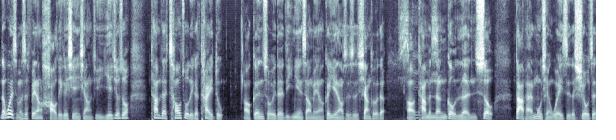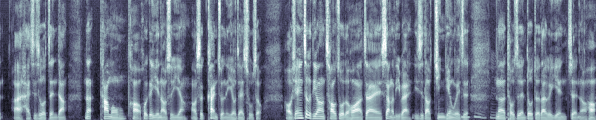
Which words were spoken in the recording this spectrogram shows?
那为什么是非常好的一个现象？就也就是说，他们在操作的一个态度啊，跟所谓的理念上面啊，跟严老师是相合的。好，他们能够忍受大盘目前为止的修正。啊，还是说震荡？那他们好会跟严老师一样，啊，是看准了以后再出手。好，我相信这个地方操作的话，在上个礼拜一直到今天为止，那投资人都得到一个验证了哈。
